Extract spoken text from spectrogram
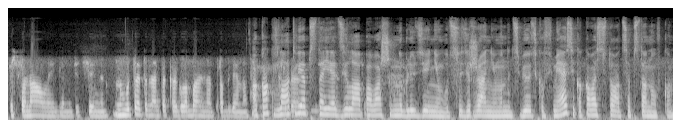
персонала и для медицины. Ну вот это, наверное, такая глобальная проблема. А как в Латвии обстоят дела, по вашим наблюдениям, вот с содержанием антибиотиков в мясе? Какова ситуация, обстановка?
